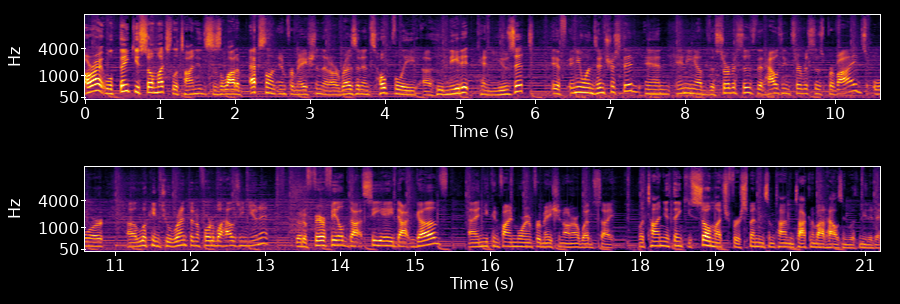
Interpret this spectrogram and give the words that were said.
All right, well, thank you so much, LaTanya. This is a lot of excellent information that our residents, hopefully, uh, who need it, can use it. If anyone's interested in any of the services that Housing Services provides or uh, looking to rent an affordable housing unit, go to fairfield.ca.gov and you can find more information on our website. LaTanya, thank you so much for spending some time and talking about housing with me today.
